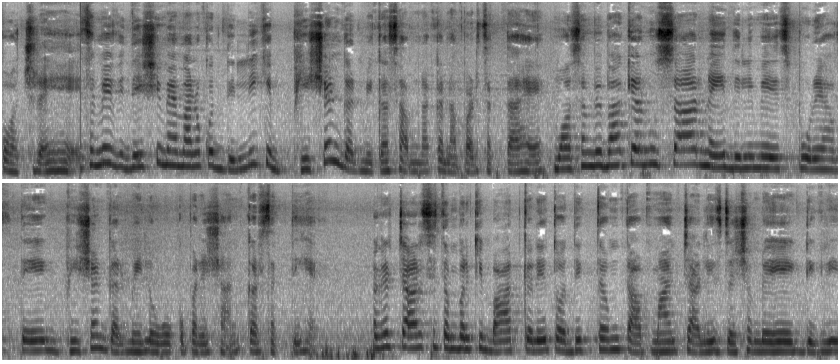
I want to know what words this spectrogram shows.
पहुँच रहे हैं। ऐसे में विदेशी मेहमानों को दिल्ली की भीषण गर्मी का सामना करना पड़ सकता है। मौसम विभाग के अनुसार नई दिल्ली में इस पूरे हफ़्ते भीषण गर्मी लोगों को परेशान कर सकती है। अगर 4 सितंबर की बात करें तो अधिकतम तापमान 40.1 डिग्री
